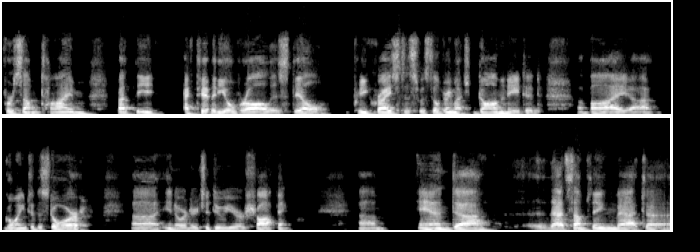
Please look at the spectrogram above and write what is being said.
for some time, but the activity overall is still pre-crisis was still very much dominated by uh, going to the store uh, in order to do your shopping. Um, and uh, that's something that uh,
